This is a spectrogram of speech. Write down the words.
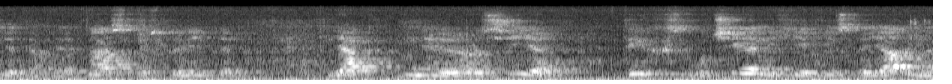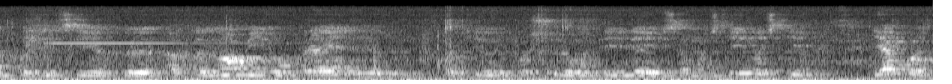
століття, там, 19 століття, як е, Росія тих учених, які стояли на позиціях е, автономії України, хотіли поширювати ідею самостійності, якось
